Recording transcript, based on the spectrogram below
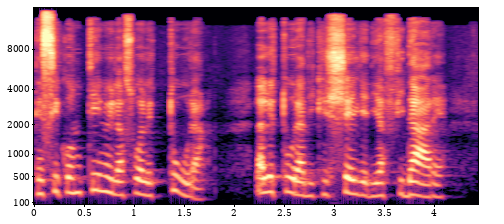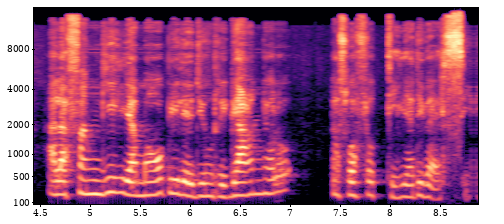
che si continui la sua lettura, la lettura di chi sceglie di affidare alla fanghiglia mobile di un rigagnolo la sua flottiglia di versi.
